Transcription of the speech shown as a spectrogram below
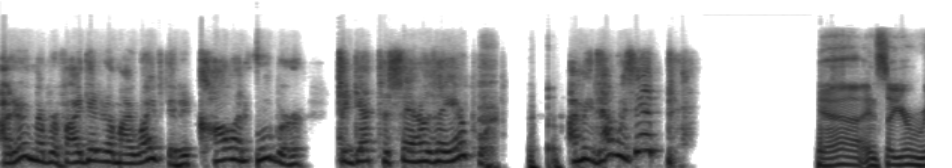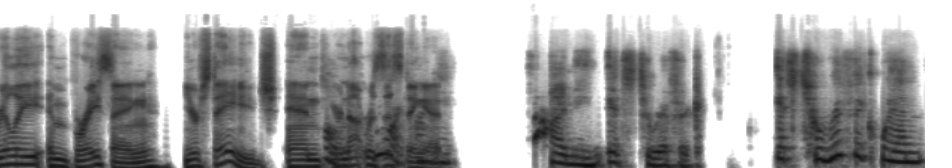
I don't remember if I did it or my wife did it, call an Uber to get to San Jose Airport. I mean, that was it. Yeah. And so you're really embracing your stage and oh, you're not resisting I it. Mean, I mean, it's terrific. It's terrific when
